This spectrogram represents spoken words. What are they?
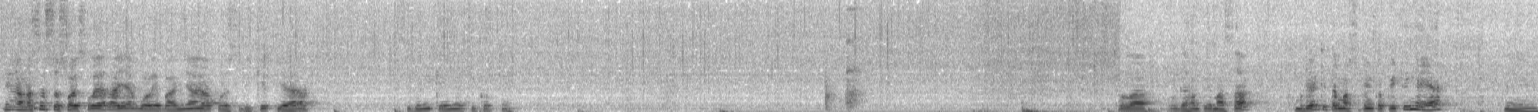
ini nanasnya sesuai selera ya, boleh banyak, boleh sedikit ya. Segini kayaknya cukup nih. Setelah udah hampir masak, kemudian kita masukin ke kepitingnya ya. Nih.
